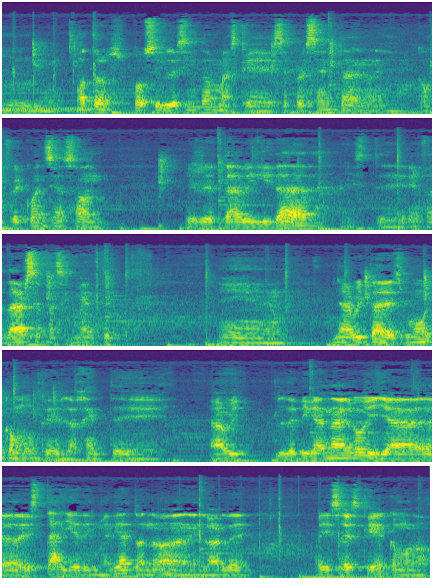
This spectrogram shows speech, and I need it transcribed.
Mm, otros posibles síntomas que se presentan eh, con frecuencia son irritabilidad, este, enfadarse fácilmente, eh, ahorita es muy común que la gente le digan algo y ya estalle de inmediato, ¿no? En lugar de, oye, ¿sabes qué? ¿Cómo,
